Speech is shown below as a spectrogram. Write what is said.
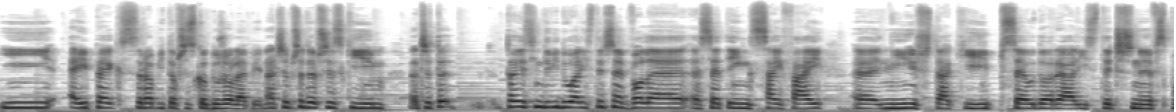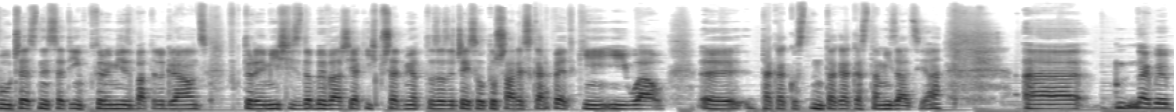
i Apex robi to wszystko dużo lepiej. Znaczy przede wszystkim, znaczy to, to jest indywidualistyczne, wolę setting sci-fi, e, niż taki pseudorealistyczny, współczesny setting, w którym jest Battlegrounds, w którym jeśli zdobywasz jakiś przedmiot, to zazwyczaj są to szare skarpetki i wow, e, taka, taka kustomizacja. E, jakby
